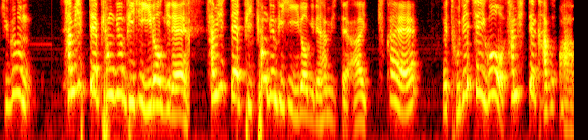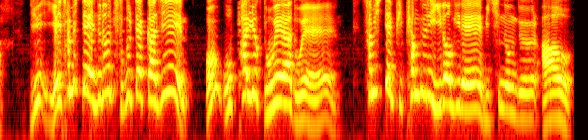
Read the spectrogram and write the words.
지금 30대 평균 빚이 1억이래. 30대 빚 평균 빚이 1억이래 30대. 아 축하해. 도대체 이거 30대 가구 아 니- 얘 30대 애들은 죽을 때까지 어? 586 노예야 노예. 30대 빚 평균이 1억이래 미친놈들. 아우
